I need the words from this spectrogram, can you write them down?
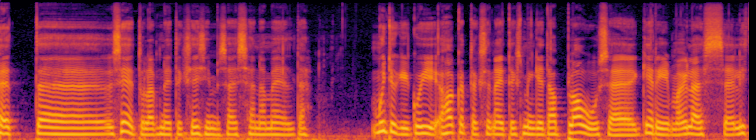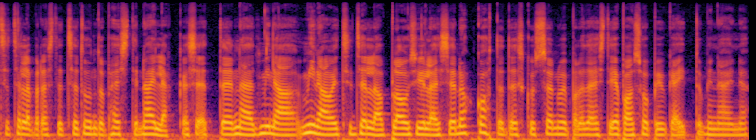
et äh, see tuleb näiteks esimese asjana meelde muidugi, kui hakatakse näiteks mingeid aplause kerima üles lihtsalt sellepärast, et see tundub hästi naljakas, et näed, mina, mina võtsin selle aplausi üles ja noh, kohtades, kus see on võib-olla täiesti ebasobiv käitumine, on ju.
